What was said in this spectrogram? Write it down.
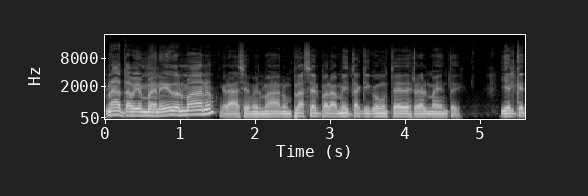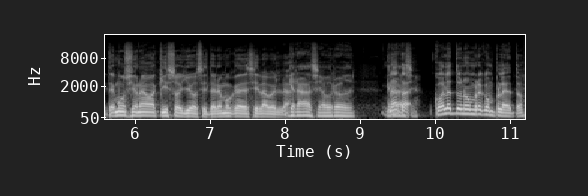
Nata, bienvenido, hermano. Gracias, mi hermano. Un placer para mí estar aquí con ustedes, realmente. Y el que esté emocionado aquí soy yo, si tenemos que decir la verdad. Gracias, brother. Gracias. Nata, ¿cuál es tu nombre completo?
